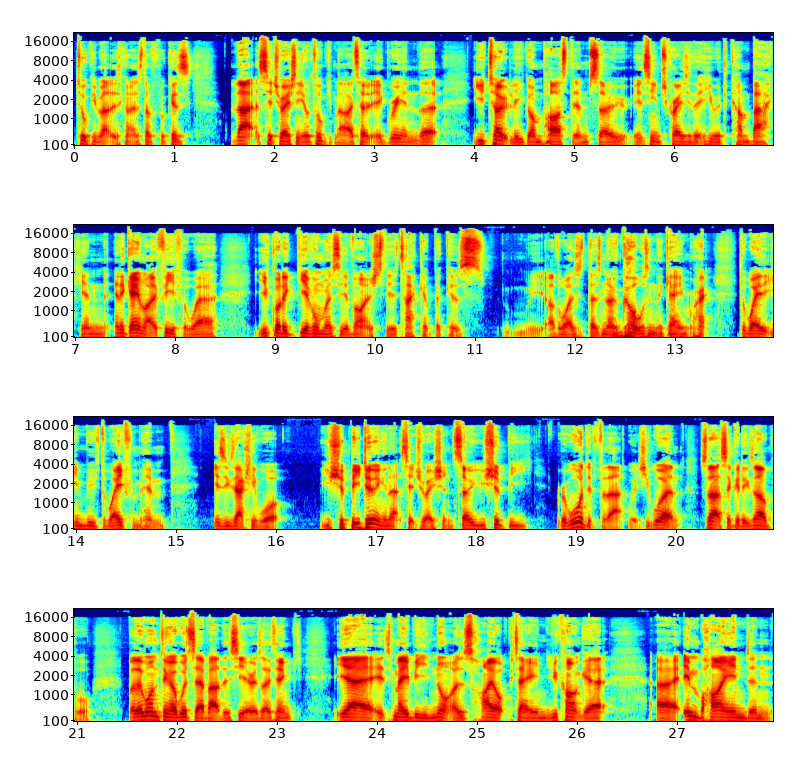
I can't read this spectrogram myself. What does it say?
talking about this kind of stuff because that situation that you're talking about, I totally agree in that you totally gone past him. So it seems crazy that he would come back in in a game like FIFA where you've got to give almost the advantage to the attacker because otherwise there's no goals in the game, right? The way that you moved away from him is exactly what you should be doing in that situation. So you should be rewarded for that, which you weren't. So that's a good example. But the one thing I would say about this year is I think, yeah, it's maybe not as high octane. You can't get uh, in behind and,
